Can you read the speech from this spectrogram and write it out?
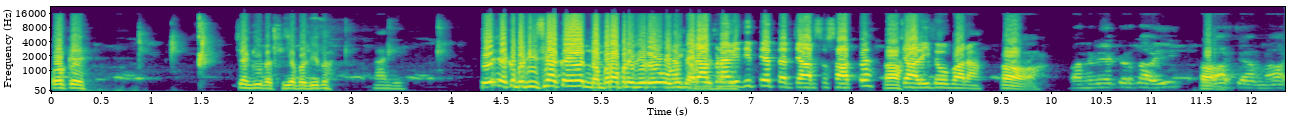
ਓਕੇ ਚੰਗੀ ਬੱਚੀ ਆ ਬਲਜੀਤ। ਹਾਂਜੀ। ਤੇ ਇੱਕ ਬਲਜੀਤ ਸਿੰਘ ਇੱਕ ਨੰਬਰ ਆਪਣੇ ਵੀਰੋ ਉਹ ਵੀ ਨੰਬਰ ਕਰ ਆਪਣਾ ਵੀ ਜੀ 73407 ਹਾਂ। 40212 ਹਾਂ। 91 48 ਹਾਂ। 449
